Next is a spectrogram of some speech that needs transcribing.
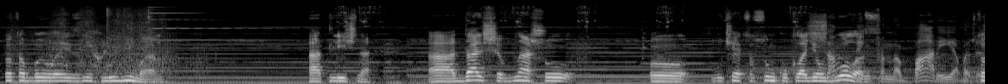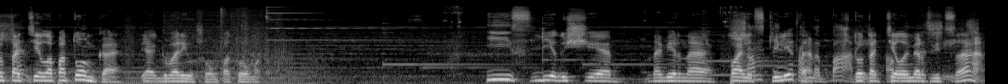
Что-то было из них любимое. Отлично. А дальше в нашу, э, получается, сумку кладем волос. Что-то от тела потомка. Я говорил, что он потомок. И следующее, наверное, палец скелета. Что-то от тела мертвеца.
